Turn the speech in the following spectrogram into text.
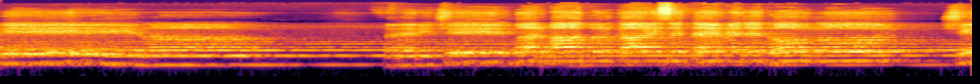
milă. Fericit bărbatul care se teme de Domnul și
